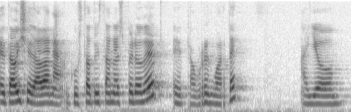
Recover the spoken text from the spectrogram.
Eta hoxe da dana, gustatu izan espero dut, eta hurrengo arte. Aio!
